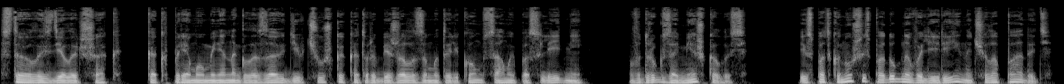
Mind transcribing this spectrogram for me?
Стоило сделать шаг, как прямо у меня на глазах девчушка, которая бежала за мотыльком, самый последний, вдруг замешкалась и, споткнувшись, подобно Валерии, начала падать.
